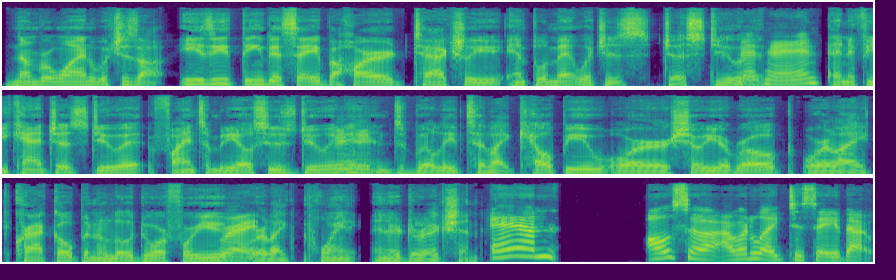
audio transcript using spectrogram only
number one, which is a easy thing to say but hard to actually implement, which is just do it. Mhm. And if you can't just do it, find somebody else who's doing it and is willing to like help you or show you a rope or like crack open a little door for you Right. or like point in a direction. And also, I would like to say that,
